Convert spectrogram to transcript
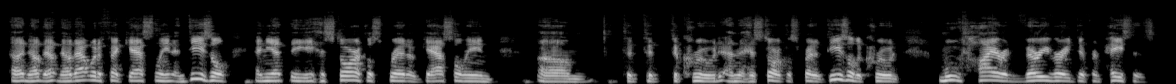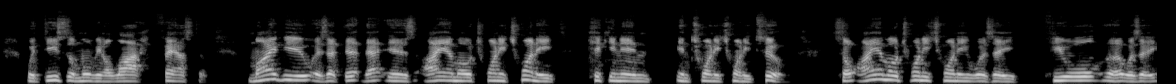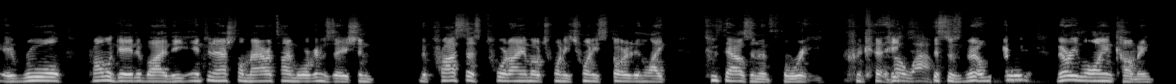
uh, now, that, now that would affect gasoline and diesel, and yet the historical spread of gasoline um, to, to, to crude and the historical spread of diesel to crude moved higher at very, very different paces, with diesel moving a lot faster. My view is that th- that is IMO 2020 kicking in in 2022. So IMO 2020 was a fuel uh, was a, a rule promulgated by the International Maritime Organization. The process toward IMO 2020 started in like 2003. Okay. Oh wow. This was very, very, very long in coming,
